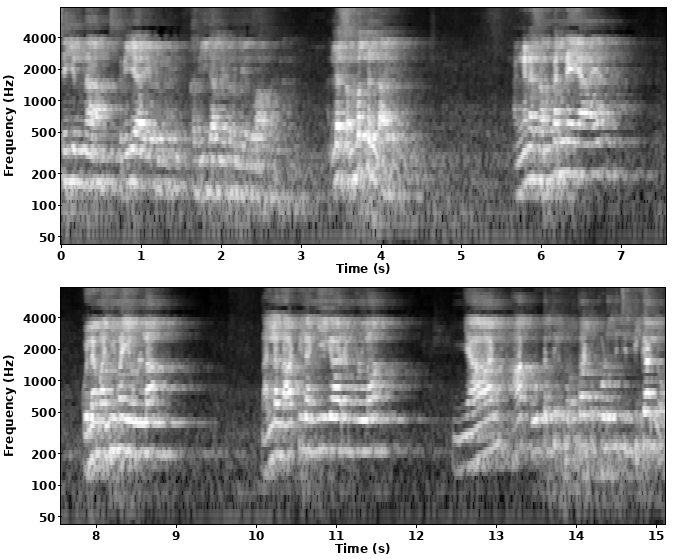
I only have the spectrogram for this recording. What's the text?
ചെയ്യുന്ന സ്ത്രീയായിരുന്നു ഖദീജ ബിബി നല്ല സമ്പത്തുണ്ടായി അങ്ങനെ സമ്പന്നയായ കുലമഹിമയുള്ള നല്ല നാട്ടിൽ അംഗീകാരമുള്ള ഞാൻ ആ കൂട്ടത്തിൽ പുറത്താക്കപ്പെടുമെന്ന് ചിന്തിക്കാമല്ലോ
